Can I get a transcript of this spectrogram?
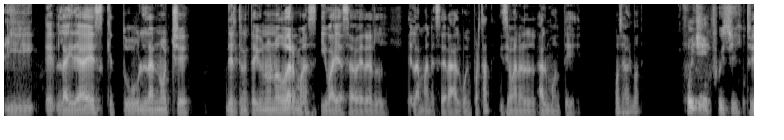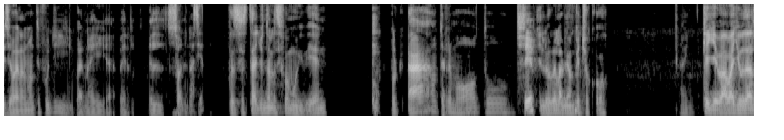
Y eh, la idea es que tú la noche del 31 no duermas y vayas a ver el, el amanecer a algo importante. Y se van al, al monte. ¿Cómo se llama el monte? Fuji. Fuji. Sí, se van al monte Fuji y van ahí a ver el sol naciente. Pues este año no les fue muy bien. Porque, ah, un terremoto. Sí. Y luego el avión que chocó, Ay, que llevaba ayuda a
